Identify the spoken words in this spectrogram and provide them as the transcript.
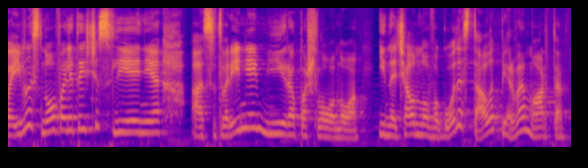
появилось новое летоисчисление, а сотворение мира пошло оно. И началом Нового года стало 1 марта.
